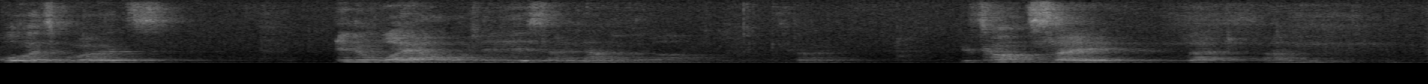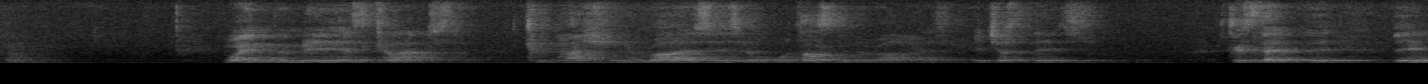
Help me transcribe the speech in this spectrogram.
All those words, in a way, are what it is, and none of them are. So you can't say that um, when the me has collapsed, compassion arises or doesn't arise. It just is. Because the, the,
